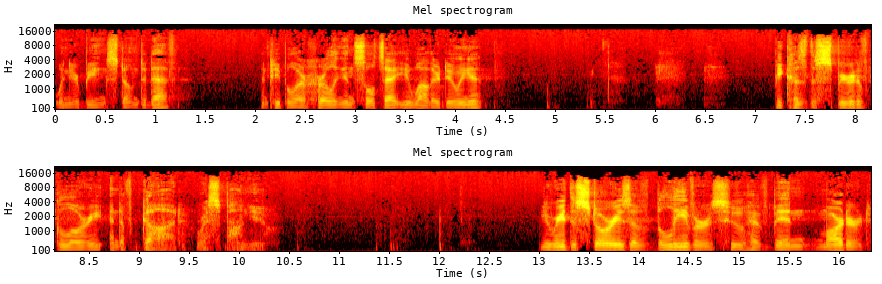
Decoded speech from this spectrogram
when you're being stoned to death and people are hurling insults at you while they're doing it? because the Spirit of glory and of God rests upon you. You read the stories of believers who have been martyred.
